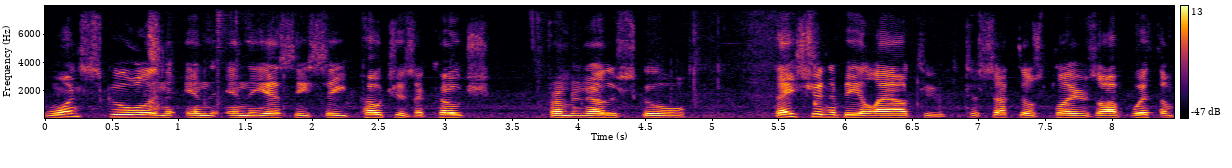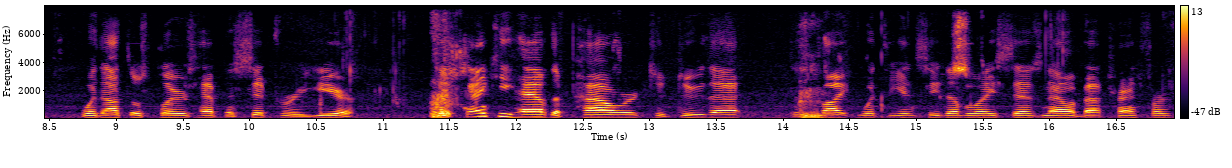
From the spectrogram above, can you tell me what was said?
one school in the, in in the SEC poaches a coach from another school, they shouldn't be allowed to to suck those players off with them without those players having to sit for a year. Does Sankey have the power to do that, despite what the NCAA says now about transfers?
